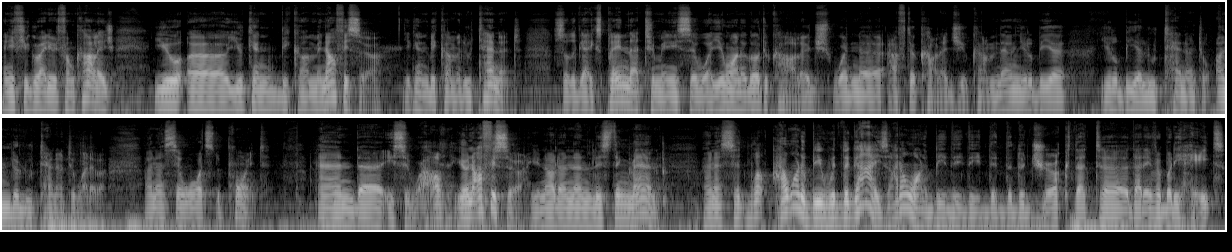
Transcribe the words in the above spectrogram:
and if you graduate from college, you uh, you can become an officer. You can become a lieutenant. So the guy explained that to me. He said, "Well, you want to go to college. When uh, after college you come, then you'll be a you'll be a lieutenant or under lieutenant or whatever." And I said, "Well, what's the point?" And uh, he said, "Well, you're an officer. You're not an enlisting man." And I said, "Well, I want to be with the guys. I don't want to be the the, the, the jerk that uh, that everybody hates."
